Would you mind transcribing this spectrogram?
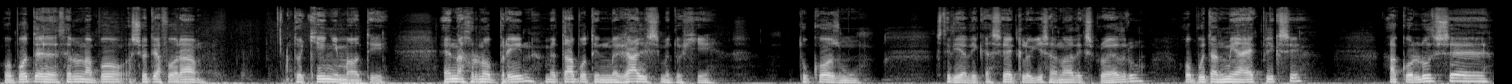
Οπότε θέλω να πω σε ό,τι αφορά το κίνημα ότι ένα χρόνο πριν μετά από την μεγάλη συμμετοχή του κόσμου στη διαδικασία εκλογής ανάδειξης Προέδρου όπου ήταν μια έκπληξη ακολούθησε,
